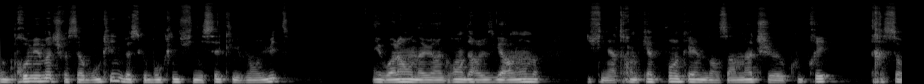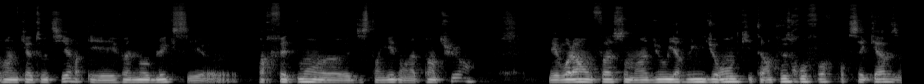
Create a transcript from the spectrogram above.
Donc premier match face à Brooklyn, parce que Brooklyn finissait Cleveland 8. Et voilà, on a eu un grand Darius Garland, il finit à 34 points quand même dans un match euh, couperé. 13 sur 24 au tir, et Evan Mobley s'est parfaitement distingué dans la peinture. Mais voilà, en face, on a un duo Irving Durant qui était un peu trop fort pour ses Cavs,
